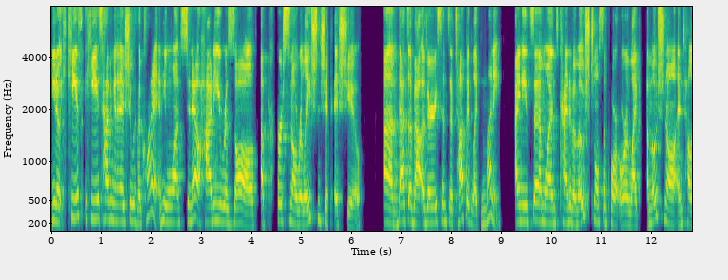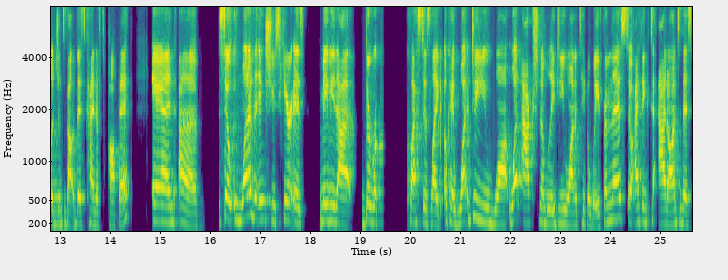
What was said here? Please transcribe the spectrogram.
you know he's he's having an issue with a client, and he wants to know how do you resolve a personal relationship issue um, that's about a very sensitive topic like money. I need someone's kind of emotional support or like emotional intelligence about this kind of topic. And um, so one of the issues here is maybe that the request is like, okay, what do you want? What actionably do you want to take away from this? So I think to add on to this,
